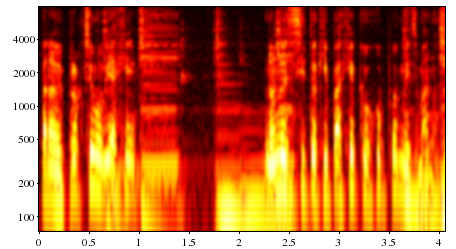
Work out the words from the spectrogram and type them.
Para mi próximo viaje, no necesito equipaje que ocupe mis manos.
